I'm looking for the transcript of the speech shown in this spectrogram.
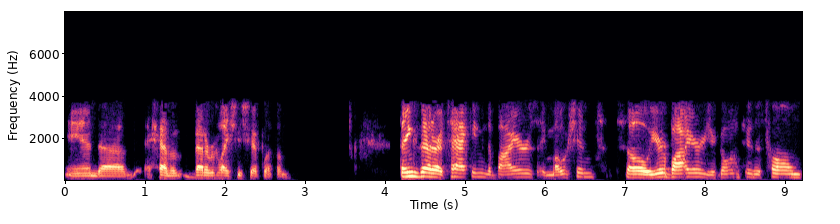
and uh, have a better relationship with them. Things that are attacking the buyer's emotions. So you're a buyer, you're going through this home,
